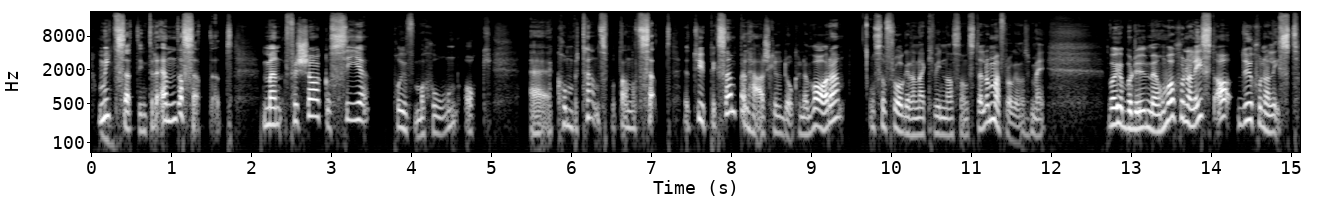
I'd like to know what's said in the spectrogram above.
Och mitt sätt är inte det enda sättet. Men försök att se på information och eh, kompetens på ett annat sätt. Ett typexempel här skulle då kunna vara, och så frågar den här kvinnan som ställer de här frågorna till mig. Vad jobbar du med? Hon var journalist. Ja, du är journalist.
